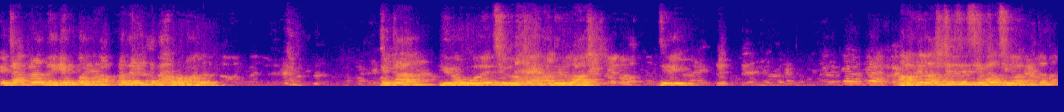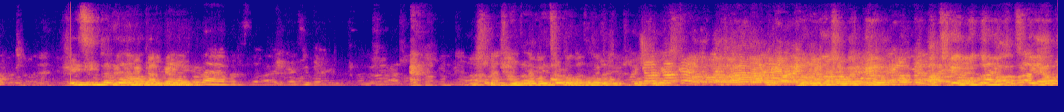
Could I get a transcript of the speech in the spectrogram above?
এটা আপনারা দেখেন, তখন আপনাদের একটা ধারণা হবে। যেটা হিরো বলেছিল যে আমাদের লাস্ট যে আমাদের লাস্টে যে সিনটা ছিল সেই সিনটাতে আমাদের বলতে একটু কষ্ট সবাইকে। আজকের মতো আজকে আমরা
